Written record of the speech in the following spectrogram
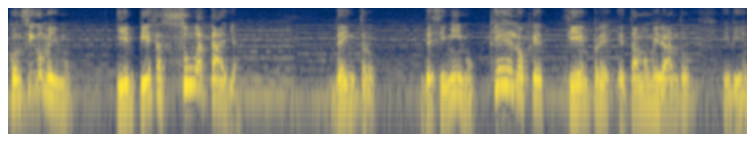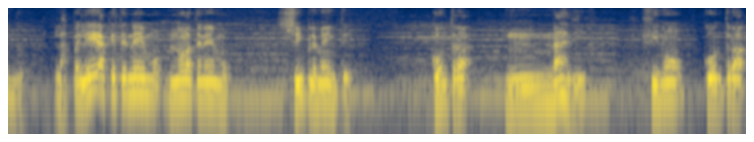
consigo mismo y empieza su batalla dentro de sí mismo. ¿Qué es lo que siempre estamos mirando y viendo? Las peleas que tenemos no las tenemos simplemente contra nadie, sino contra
